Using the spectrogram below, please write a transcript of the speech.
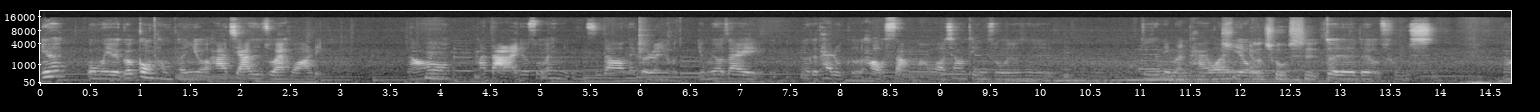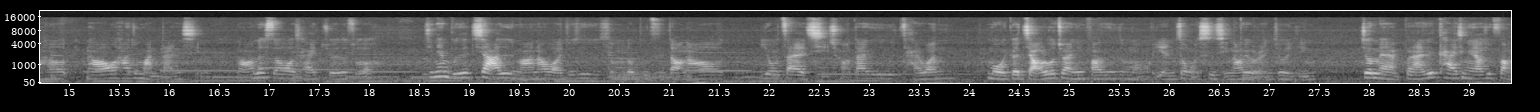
因为我们有一个共同朋友，他家是住在花莲，然后他打来就说，哎，你你知道那个人有有没有在？那个泰鲁格号上嘛，我好像听说就是就是你们台湾有，有出事，对对对，有出事，然后然后他就蛮担心，然后那时候我才觉得说今天不是假日嘛，然后我就是什么都不知道，然后悠哉起床，但是台湾某一个角落居然已经发生这么严重的事情，然后有人就已经就没本来是开心的要去放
